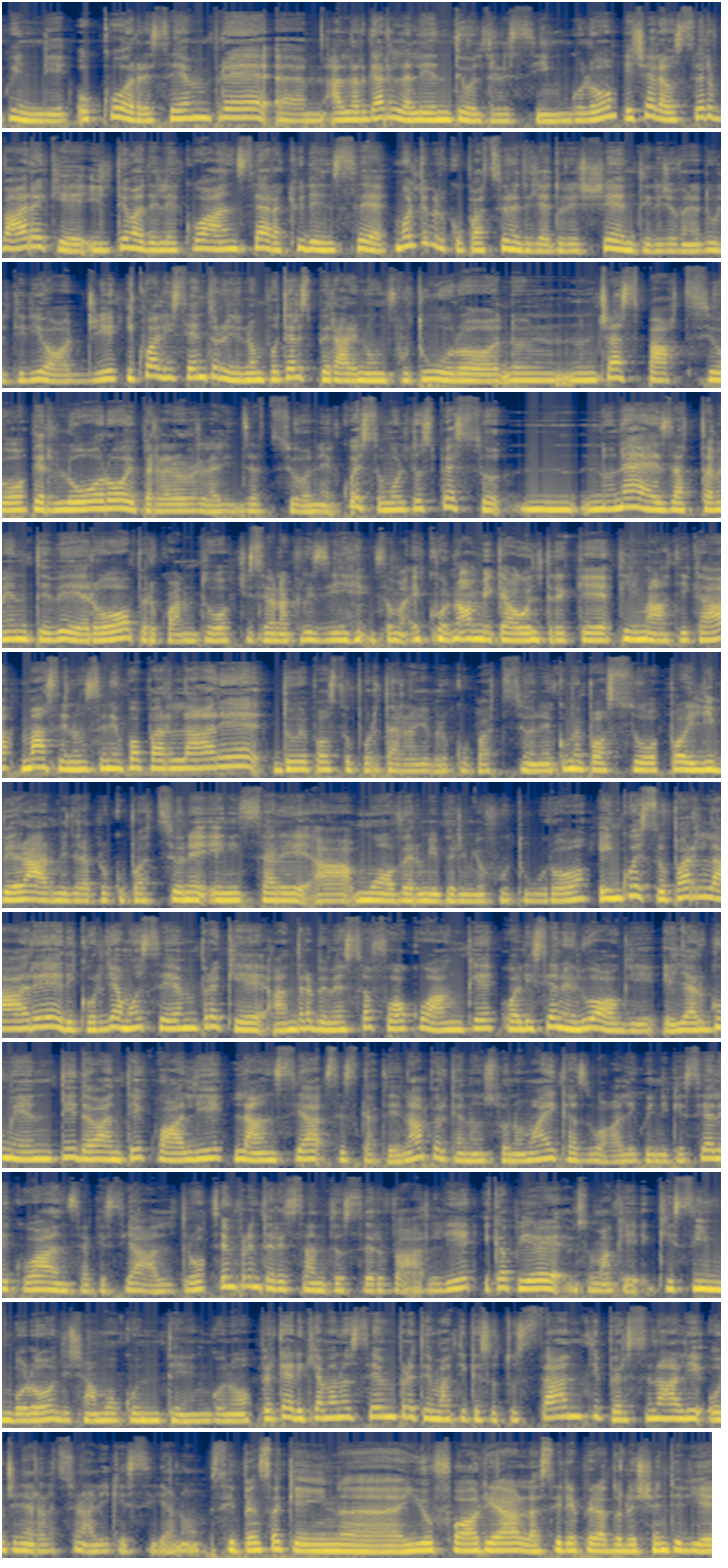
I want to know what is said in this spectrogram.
Quindi occorre sempre eh, allargare la lente oltre il singolo e c'è da osservare che il tema dell'ecoansia racchiude in sé molte preoccupazioni degli adolescenti, dei giovani adulti di oggi, i quali sentono di non poter sperare in un futuro, non, c'è spazio per loro e per la loro realizzazione. Questo molto spesso n- non è esattamente vero, per quanto ci sia una crisi insomma economica oltre che climatica, ma se non se ne può parlare, dove posso portare la mia preoccupazione? Come posso poi liberarmi della preoccupazione e iniziare a muovermi per il mio futuro? E in questo parlare ricordiamo sempre che andrebbe messo a fuoco anche quali siano i luoghi e gli argomenti davanti ai quali l'ansia si scatena perché non sono mai casuali, quindi che sia l'ecoansia che sia altro, sempre interessante osservarli e capire insomma che, che simbolo diciamo contengono, perché richiamano sempre tematiche sottostanti, personali o generazionali che siano. Si pensa che in uh, Euphoria, la serie per adolescenti di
